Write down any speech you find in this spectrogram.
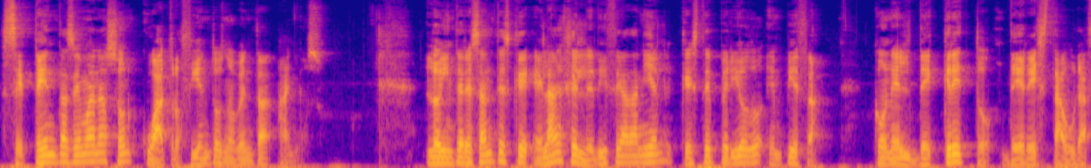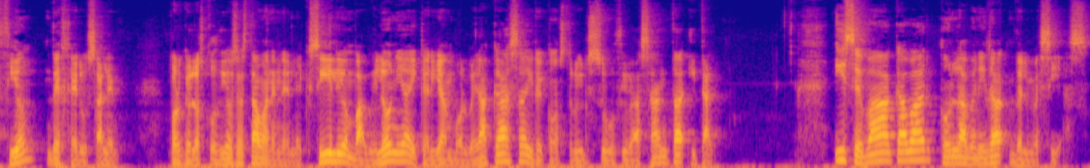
70 semanas son 490 años. Lo interesante es que el ángel le dice a Daniel que este periodo empieza con el decreto de restauración de Jerusalén porque los judíos estaban en el exilio en Babilonia y querían volver a casa y reconstruir su ciudad santa y tal. Y se va a acabar con la venida del Mesías.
